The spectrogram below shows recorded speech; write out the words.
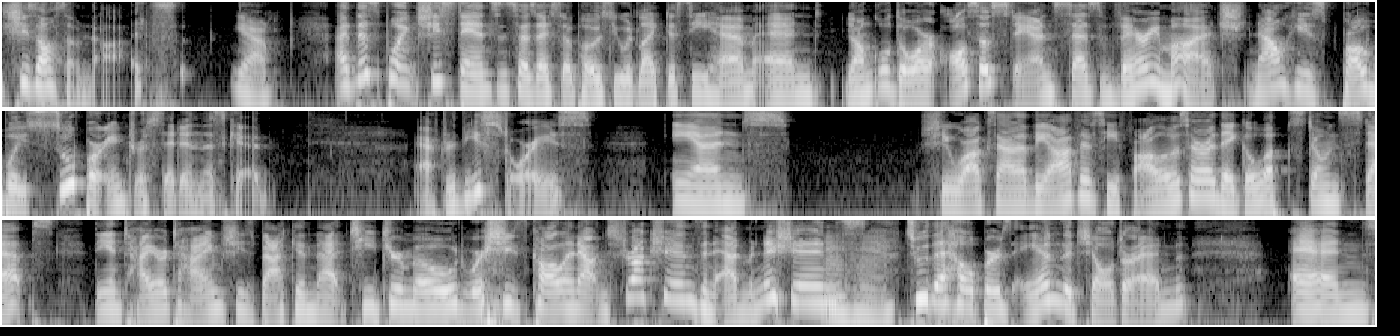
she's also not. Yeah. At this point, she stands and says, I suppose you would like to see him. And Youngledore also stands, says very much. Now he's probably super interested in this kid after these stories. And she walks out of the office. He follows her. They go up stone steps. The entire time, she's back in that teacher mode where she's calling out instructions and admonitions mm-hmm. to the helpers and the children. And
